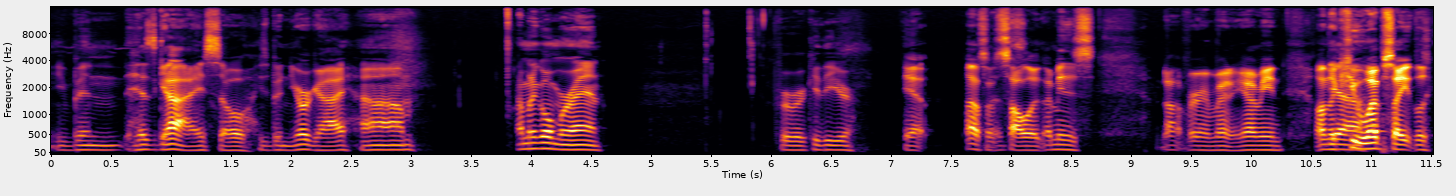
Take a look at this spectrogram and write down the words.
you've been his guy, so he's been your guy. Um, I'm gonna go Moran for rookie of the year. Yeah, that's a solid. I mean, it's not very many. I mean, on the Yeah. Q website, like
